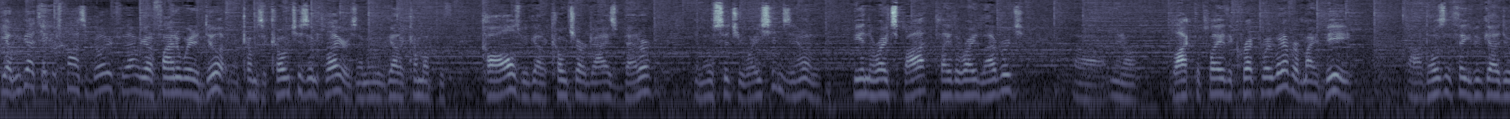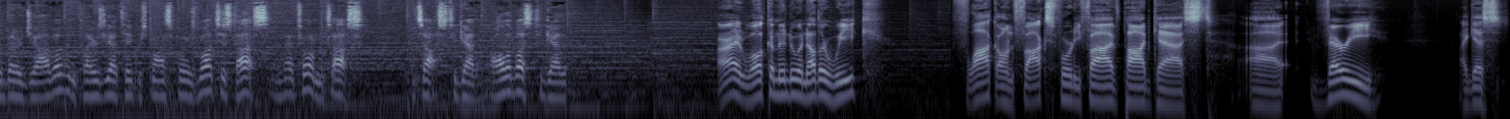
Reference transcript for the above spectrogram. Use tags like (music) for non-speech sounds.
Yeah, we've got to take responsibility for that. We've got to find a way to do it when it comes to coaches and players. I mean, we've got to come up with calls. We've got to coach our guys better in those situations, you know, be in the right spot, play the right leverage, uh, you know, block the play the correct way, whatever it might be. Uh, those are the things we've got to do a better job of, and players got to take responsibility as well. It's just us. And I told them it's us. It's us together, all of us together. All right, welcome into another week. Flock on Fox 45 podcast. Uh, very, I guess,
